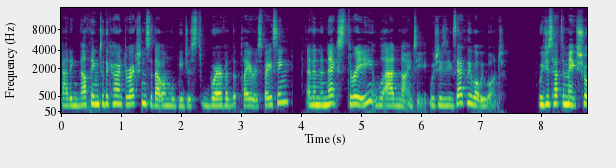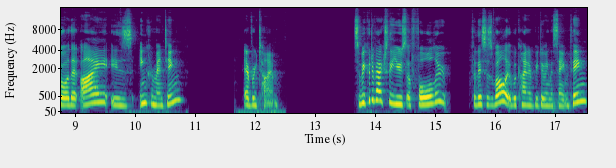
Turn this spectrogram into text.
adding nothing to the current direction, so that one will be just wherever the player is facing. And then the next three will add 90, which is exactly what we want. We just have to make sure that i is incrementing every time. So we could have actually used a for loop for this as well. It would kind of be doing the same thing.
